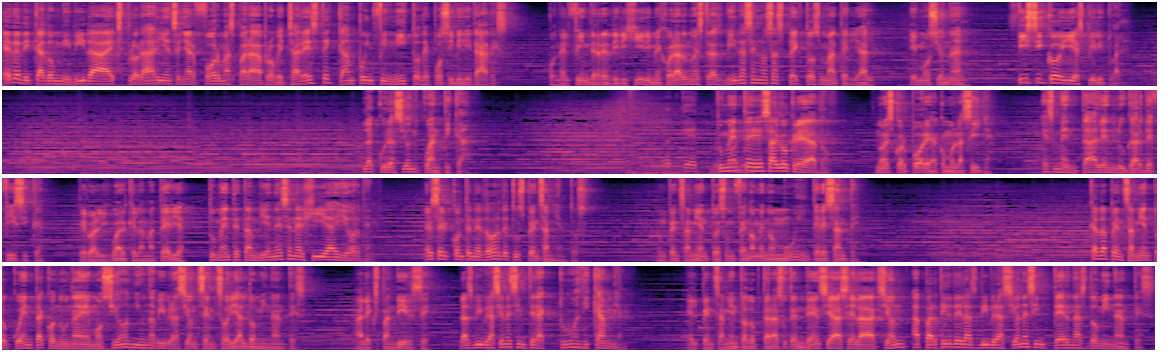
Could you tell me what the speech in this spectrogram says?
He dedicado mi vida a explorar y enseñar formas para aprovechar este campo infinito de posibilidades, con el fin de redirigir y mejorar nuestras vidas en los aspectos material, emocional, físico y espiritual. La curación cuántica. Tu mente es algo creado, no es corpórea como la silla. Es mental en lugar de física, pero al igual que la materia, tu mente también es energía y orden. Es el contenedor de tus pensamientos. Un pensamiento es un fenómeno muy interesante. Cada pensamiento cuenta con una emoción y una vibración sensorial dominantes. Al expandirse, las vibraciones interactúan y cambian. El pensamiento adoptará su tendencia hacia la acción a partir de las vibraciones internas dominantes.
